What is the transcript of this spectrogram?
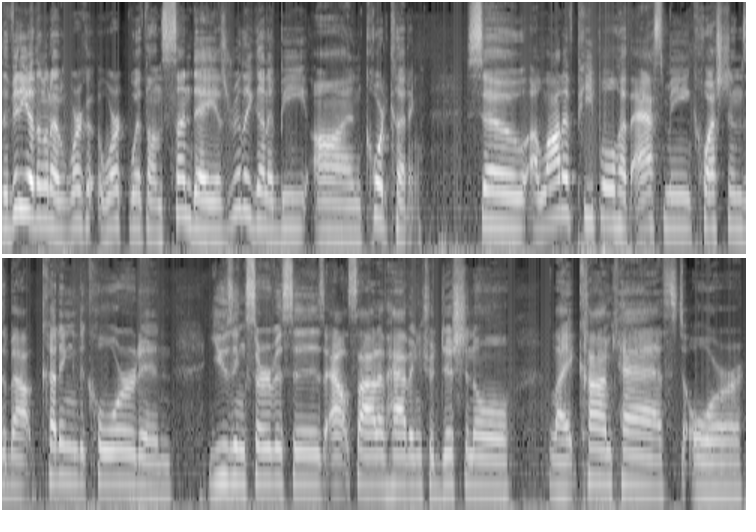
the video that I'm going to work work with on Sunday is really going to be on cord cutting. So a lot of people have asked me questions about cutting the cord and using services outside of having traditional like Comcast or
